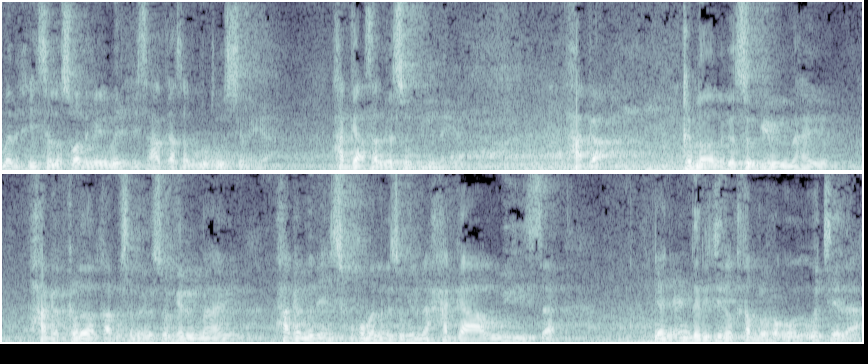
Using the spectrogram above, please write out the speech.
madaxiisa la soo dhigaya madaxiisa halkaasa lagu toosinaya xaggaasa laga soo gelinaya xagga qiblada laga soo gelin maayo xagga qiblada qaabisan laga soo gelin maayo xagga madaxiisa ku quman laga soo gelin maayo xaggaa lugihiisa. Yani cinda rijli qabri wuxuu uga jeedaa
